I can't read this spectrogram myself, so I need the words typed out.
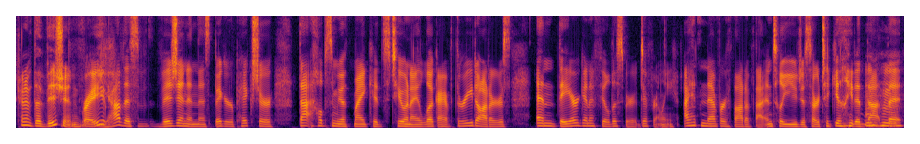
kind of the vision, right? yeah, this vision and this bigger picture, that helps me with my kids too. And I look, I have three daughters, and they are going to feel the spirit differently. I had never thought of that until you just articulated that. Mhm. That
